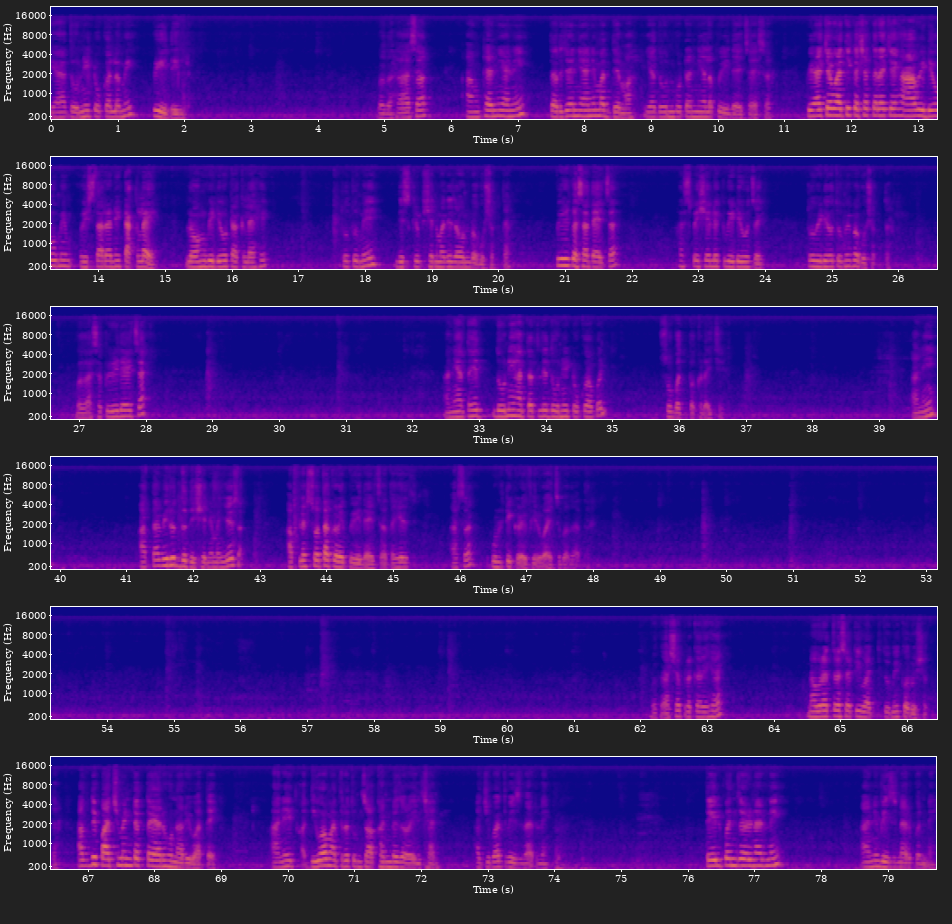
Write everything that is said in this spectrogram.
या दोन्ही टोकाला मी पी देईल. बघा हा असा अंगठ्यानी आणि तर्जनी आणि मध्यमा या दोन बोटांनी याला पिळ द्यायचा आहे असा. पिळाच्या वाती कशा करायच्या हा व्हिडिओ मी विस्ताराने टाकला आहे लॉंग व्हिडिओ टाकला आहे. तो तुम्ही डिस्क्रिप्शनमध्ये जाऊन बघू शकता. पीळ कसा द्यायचा? हा स्पेशल एक व्हिडिओच आहे. तो व्हिडिओ तुम्ही बघू शकता. बघा असा पीळ द्यायचा. आणि आता हे दोन्ही हातातले दोन्ही टोकं आपण सोबत पकडायचे. आणि आता विरुद्ध दिशेने म्हणजे आपल्या स्वतःकडे पिळी द्यायचं. आता हे असं उलटीकडे फिरवायचं बघा आता. बघा अशा प्रकारे ह्या नवरात्रासाठी वाती तुम्ही करू शकता. अगदी पाच मिनटात तयार होणारी वात आहे. आणि दिवा मात्र तुमचा अखंड जळेल छान. अजिबात विजणार नाही. तेल पण जळणार नाही आणि विजणार पण नाही.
